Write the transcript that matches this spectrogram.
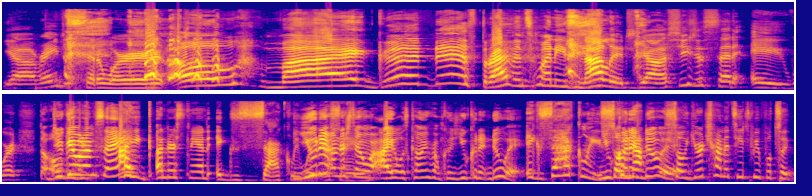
Yeah, Rain just said a word. oh my goodness. Thriving 20s knowledge, y'all. She just said a word. The Do you get what I'm saying? I understand exactly you didn't understand saying. where i was coming from because you couldn't do it Exactly. You so couldn't now- do it. So you're trying to teach people to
